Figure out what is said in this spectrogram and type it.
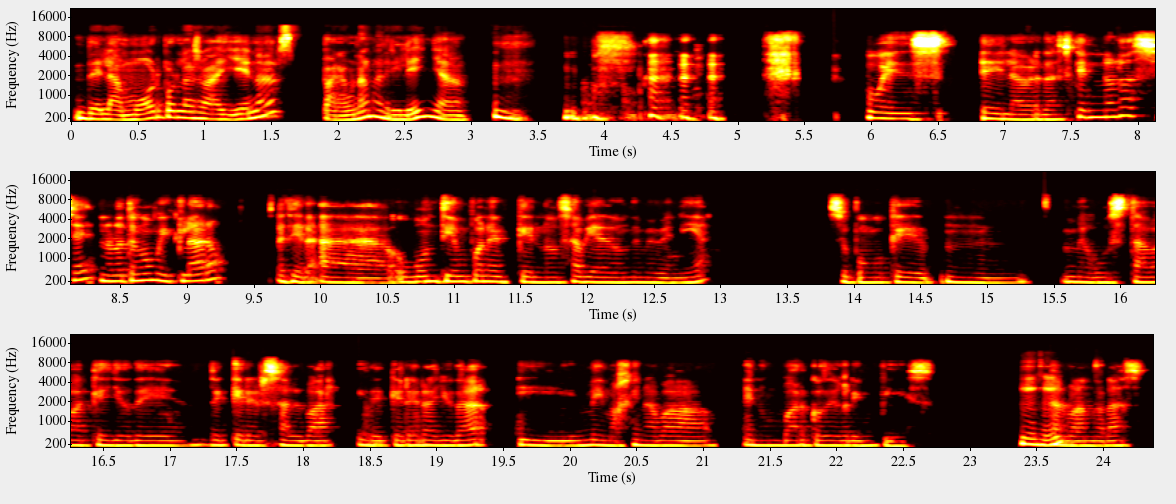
del amor por las ballenas para una madrileña? pues eh, la verdad es que no lo sé, no lo tengo muy claro. Es decir, ah, hubo un tiempo en el que no sabía de dónde me venía. Supongo que mm, me gustaba aquello de, querer salvar y de querer ayudar y me imaginaba en un barco de Greenpeace salvándolas.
